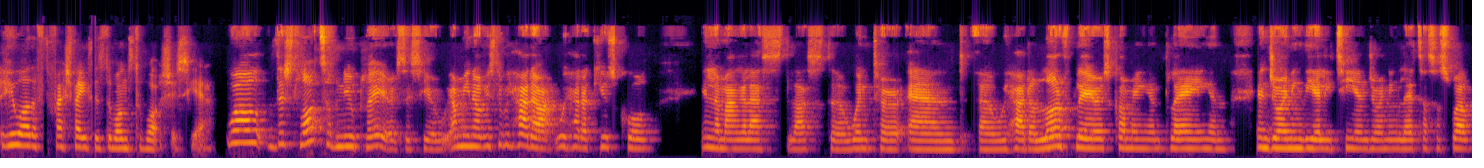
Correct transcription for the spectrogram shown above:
Who are the fresh faces, the ones to watch this year? Well, there's lots of new players this year. I mean, obviously we had a we had a Q school in La Manga last last uh, winter, and uh, we had a lot of players coming and playing and, and joining the LET and joining LETAS as well.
